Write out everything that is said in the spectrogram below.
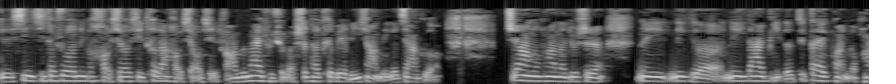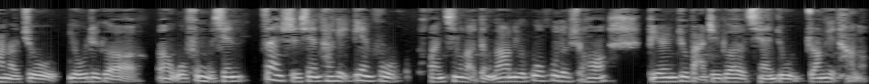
呃信息，他说那个好消息，特大好消息，房子卖出去了，是他特别理想的一个价格。这样的话呢，就是那那个那一大笔的这贷款的话呢，就由这个呃我父母先暂时先他给垫付还清了，等到那个过户的时候，别人就把这个钱就转给他了，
